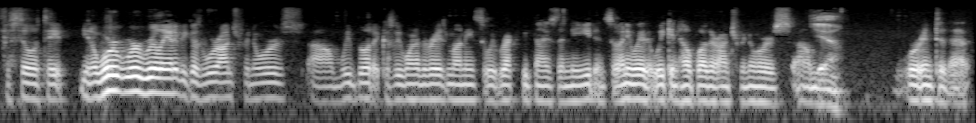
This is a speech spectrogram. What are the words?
facilitate, you know, we're we're really in it because we're entrepreneurs. Um, we built it because we wanted to raise money, so we recognize the need. And so, any way that we can help other entrepreneurs, um, Yeah. we're into that.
